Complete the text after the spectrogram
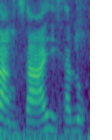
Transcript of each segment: ฝั่งซ้ายที่คะลูก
